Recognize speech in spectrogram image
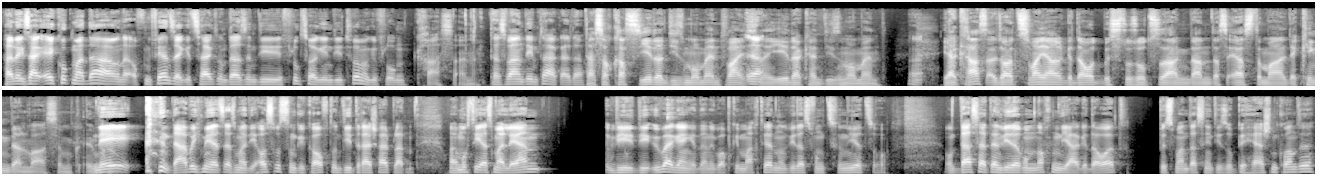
hat er gesagt, ey, guck mal da und auf den Fernseher gezeigt und da sind die Flugzeuge in die Türme geflogen. Krass, Alter. Das war an dem Tag, Alter. Das ist auch krass, jeder diesen Moment weiß. Ja. Ne? Jeder kennt diesen Moment. Ja. Ja. krass, also hat zwei Jahre gedauert, bis du sozusagen dann das erste Mal der King dann warst. Im, im Nee, da habe ich mir jetzt erstmal die Ausrüstung gekauft und die drei Schallplatten. Dann musste erstmal lernen, wie die Übergänge dann überhaupt gemacht werden und wie das funktioniert so. Und das hat dann wiederum noch ein Jahr gedauert, bis man das irgendwie so beherrschen konnte.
